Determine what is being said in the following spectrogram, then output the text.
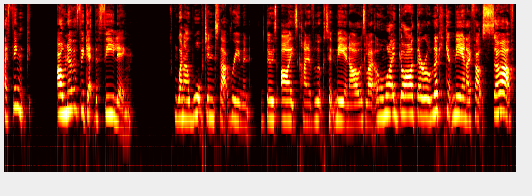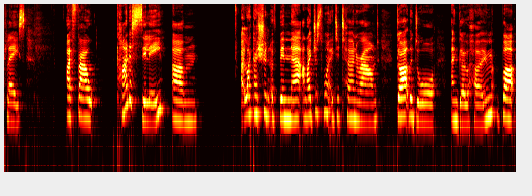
i think i'll never forget the feeling when I walked into that room and those eyes kind of looked at me and I was like, oh my God, they're all looking at me. And I felt so out of place. I felt kind of silly. Um, like I shouldn't have been there. And I just wanted to turn around, go out the door and go home. But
